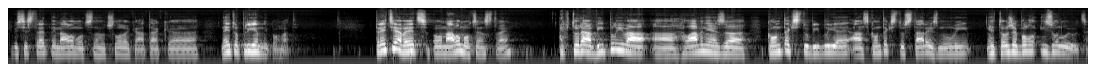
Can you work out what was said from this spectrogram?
keby ste stretli malomocného človeka, tak uh, nie je to príjemný pohľad. Tretia vec o malomocenstve ktorá vyplýva hlavne z kontextu Biblie a z kontextu starej zmluvy, je to, že bolo izolujúce.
